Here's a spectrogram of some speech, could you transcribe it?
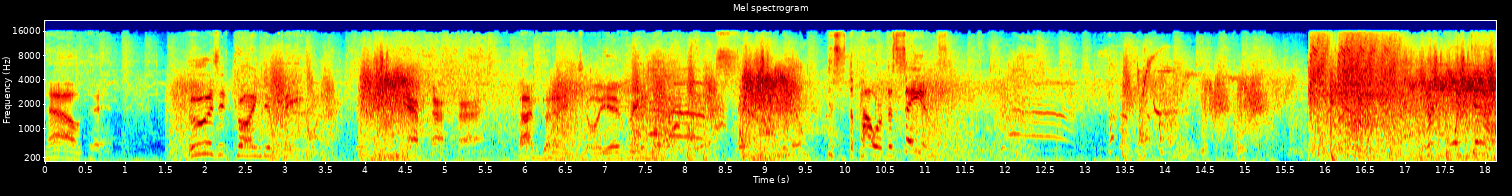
Now then, who is it going to be? I'm gonna enjoy every moment of this. This is the power of the Saiyans! Not going down!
